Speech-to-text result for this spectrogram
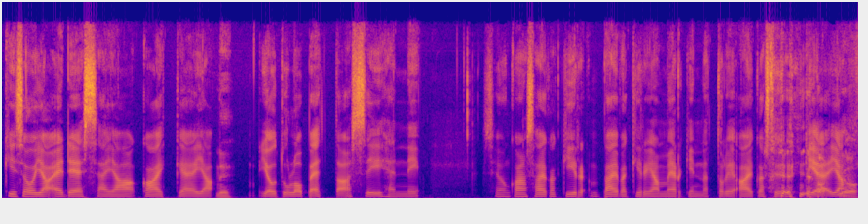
kisoja edessä ja kaikkea ja Niin. joutui lopettaa siihen, niin se on kanssa aika kir- päiväkirjan merkinnät oli aika synkkiä ja joo, joo,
